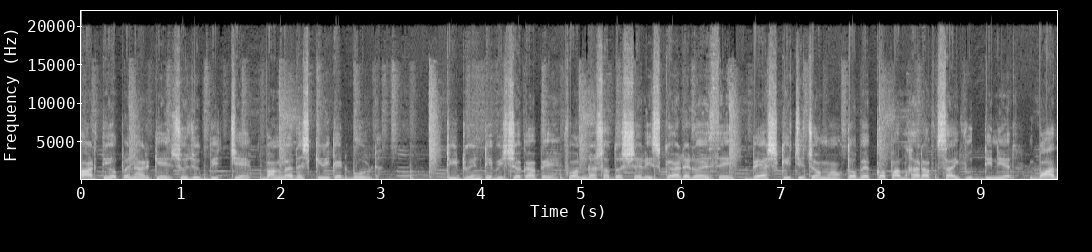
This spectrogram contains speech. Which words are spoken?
বাড়তি ওপেনারকে সুযোগ দিচ্ছে Bangladesh cricket board. T twenty বিশ্বকাপে পনেরো সদস্যের স্কোয়াডে রয়েছে বেশ কিছু চমক, তবে কপাল খারাপ সাইফুদ্দিনের। বাদ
